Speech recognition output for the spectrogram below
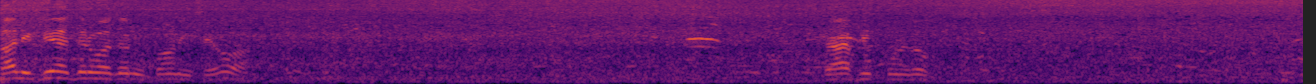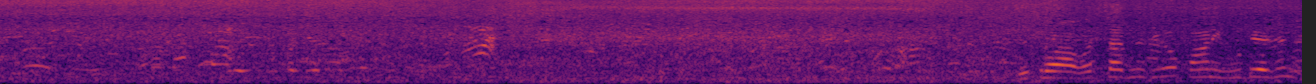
ખાલી બે દરવાજાનું પાણી છે, હો. ટ્રાફિક પણ તો મિત્રો, આ વરસાદ નથી, હો. પાણી ઉડે છે ને.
